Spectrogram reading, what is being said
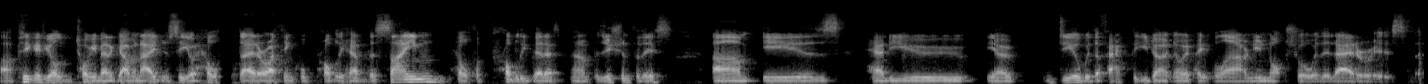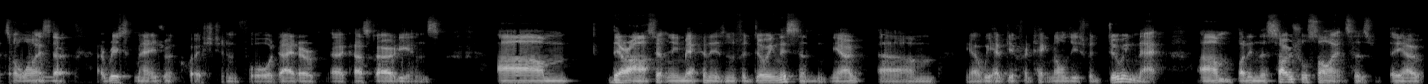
uh, particularly if you're talking about a government agency or health data, I think will probably have the same, health are probably better um, position for this, um, is how do you, you know, deal with the fact that you don't know where people are and you're not sure where the data is. That's always mm. a, a risk management question for data uh, custodians. Um, there are certainly mechanisms for doing this and, you know, um, you know, we have different technologies for doing that. Um, but in the social sciences, you know,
